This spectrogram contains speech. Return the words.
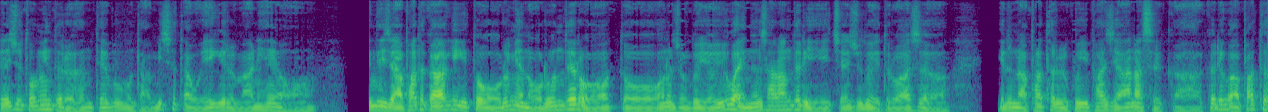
제주도민들은 대부분 다 미쳤다고 얘기를 많이 해요. 근데 이제 아파트 가격이 또 오르면 오르는 대로 또 어느 정도 여유가 있는 사람들이 제주도에 들어와서 이런 아파트를 구입하지 않았을까. 그리고 아파트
